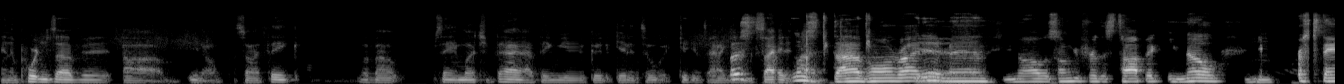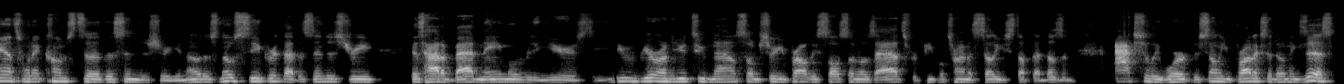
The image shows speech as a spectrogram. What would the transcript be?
and importance of it. Um, you know, so I think without saying much of that, I think we could get into it, kick into how you excited. Let's dive on right yeah. in, man. You know, I was hungry for this topic. You know, mm-hmm. our stance when it comes to this industry. You know, there's no secret that this industry has had a bad name over the years. You you're on YouTube now, so I'm sure you probably saw some of those ads for people trying to sell you stuff that doesn't actually work. They're selling you products that don't exist.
